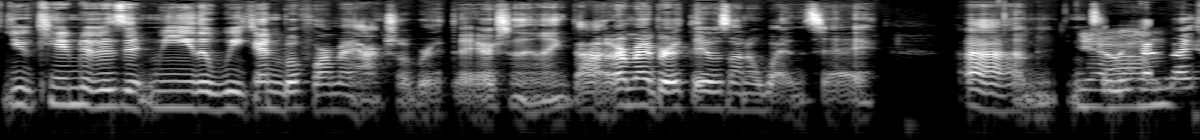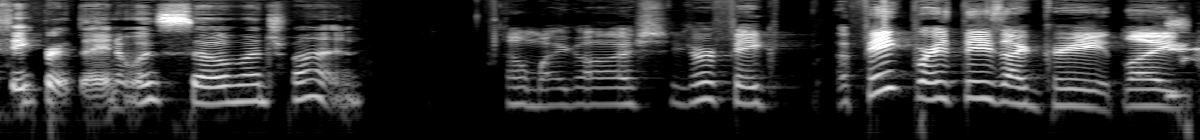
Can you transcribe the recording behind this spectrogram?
you came to visit me the weekend before my actual birthday or something like that, or my birthday was on a Wednesday. Um, and so we had my fake birthday, and it was so much fun. Oh my gosh. Your fake uh, fake birthdays are great. Like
